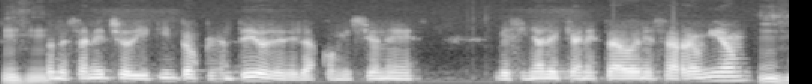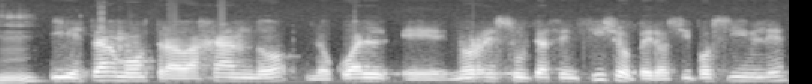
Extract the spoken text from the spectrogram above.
donde se han hecho distintos planteos desde las comisiones vecinales que han estado en esa reunión, y estamos trabajando, lo cual eh, no resulta sencillo, pero sí posible,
